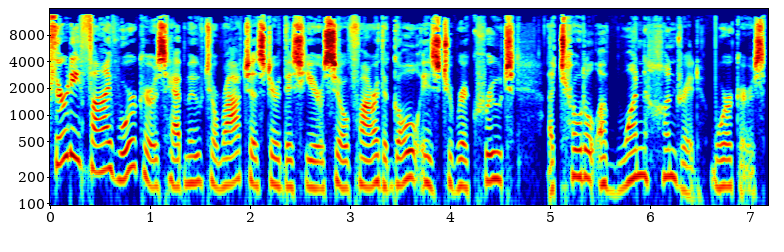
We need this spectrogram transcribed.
35 workers have moved to Rochester this year so far. The goal is to recruit a total of 100 workers.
